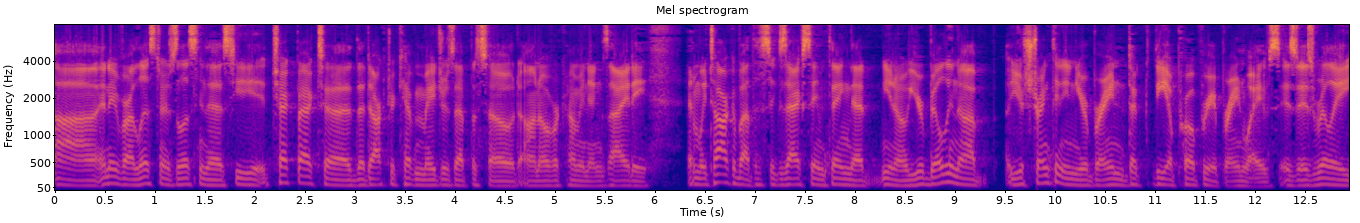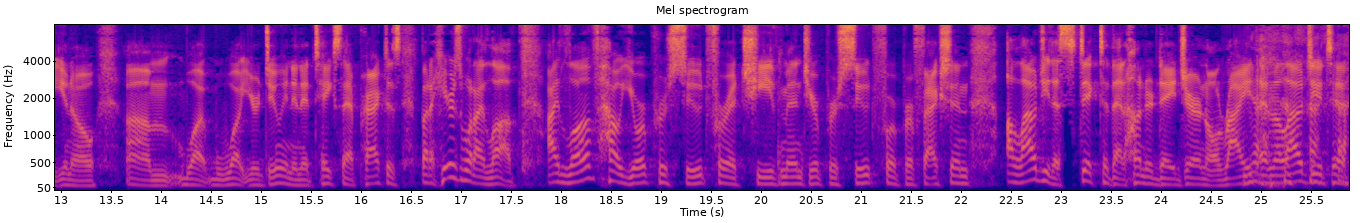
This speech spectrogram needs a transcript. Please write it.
uh, any of our listeners listening to this, you check back to the Dr. Kevin Majeres episode on overcoming anxiety. And we talk about this exact same thing that, you know, you're building up, you're strengthening your brain, the, the appropriate brain waves is, is really, you know, um, what, what you're doing. And it takes that practice. But here's what I love. I love how your pursuit for achievement, your pursuit for perfection allowed you to stick to that hundred day journal, right? And allowed you to,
